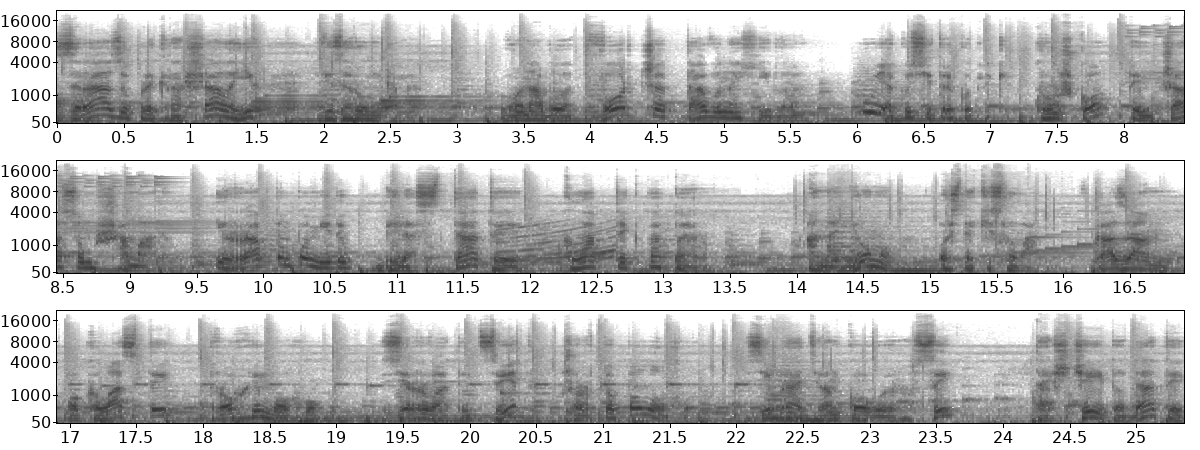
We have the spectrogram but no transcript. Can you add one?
зразу прикрашала їх візерунками. Вона була творча та винахідлива, ну як усі трикутники. Кружко тим часом шаманив і раптом помітив біля статуї клаптик паперу. А на ньому ось такі слова: в казан покласти трохи моху, зірвати цвіт чортополоху, зібрати ранкової роси та ще й додати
